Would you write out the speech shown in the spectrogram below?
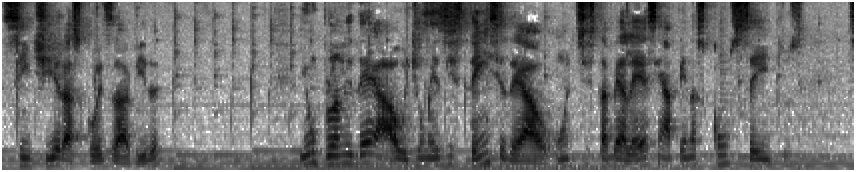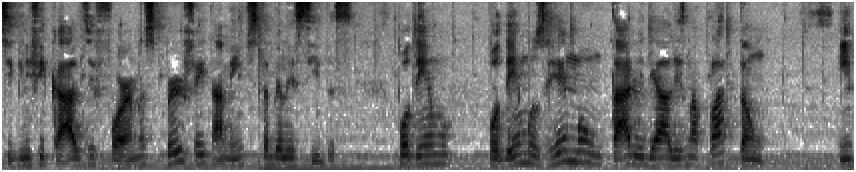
sentir as coisas da vida e um plano ideal, de uma existência ideal, onde se estabelecem apenas conceitos, significados e formas perfeitamente estabelecidas. Podemos, podemos remontar o idealismo a Platão em,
